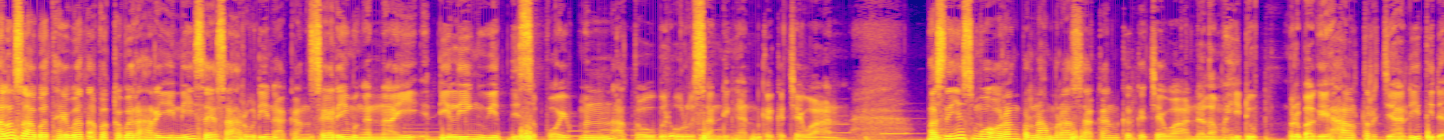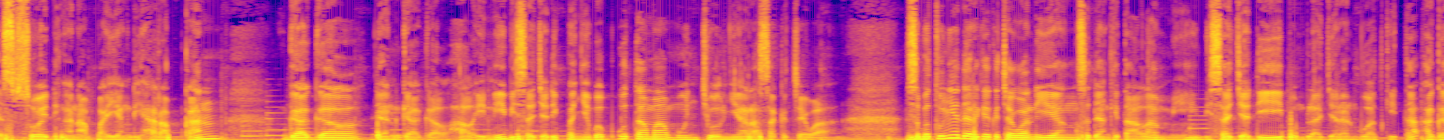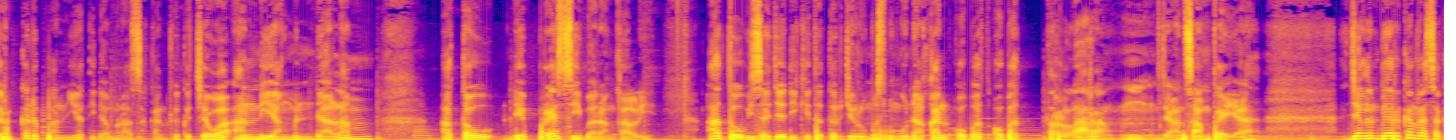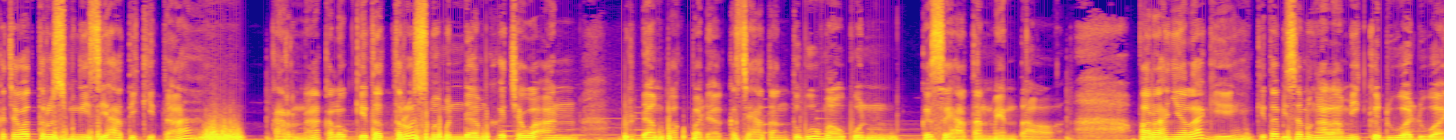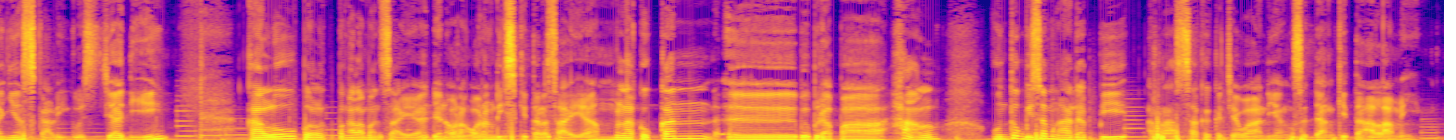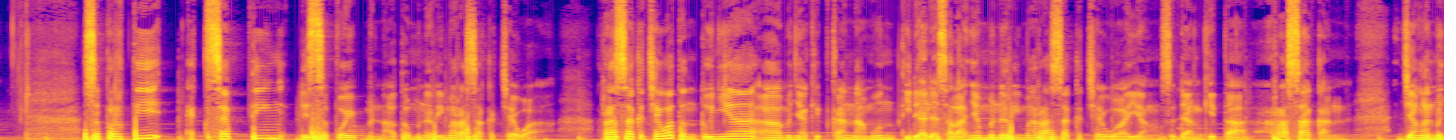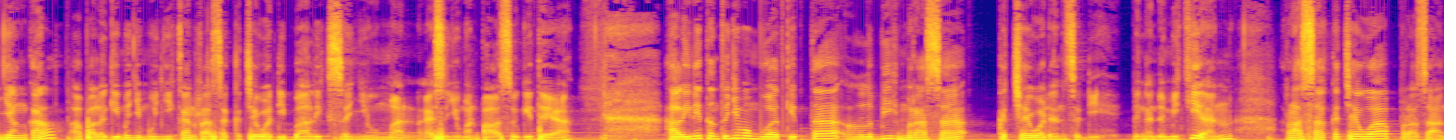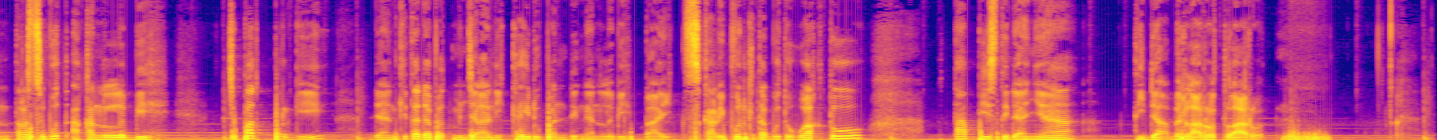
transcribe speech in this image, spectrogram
Halo sahabat hebat, apa kabar hari ini? Saya Sahrudin akan sharing mengenai dealing with disappointment atau berurusan dengan kekecewaan. Pastinya semua orang pernah merasakan kekecewaan dalam hidup. Berbagai hal terjadi tidak sesuai dengan apa yang diharapkan, gagal dan gagal. Hal ini bisa jadi penyebab utama munculnya rasa kecewa. Sebetulnya dari kekecewaan yang sedang kita alami bisa jadi pembelajaran buat kita agar ke depannya tidak merasakan kekecewaan yang mendalam atau depresi barangkali. Atau bisa jadi kita terjerumus menggunakan obat-obat terlarang. Hmm, jangan sampai ya. Jangan biarkan rasa kecewa terus mengisi hati kita karena kalau kita terus memendam kekecewaan berdampak pada kesehatan tubuh maupun kesehatan mental. Parahnya lagi, kita bisa mengalami kedua-duanya sekaligus. Jadi, kalau pengalaman saya dan orang-orang di sekitar saya melakukan eh, beberapa hal untuk bisa menghadapi rasa kekecewaan yang sedang kita alami. Seperti accepting disappointment atau menerima rasa kecewa. Rasa kecewa tentunya uh, menyakitkan, namun tidak ada salahnya menerima rasa kecewa yang sedang kita rasakan. Jangan menyangkal, apalagi menyembunyikan rasa kecewa di balik senyuman, kayak senyuman palsu gitu ya. Hal ini tentunya membuat kita lebih merasa kecewa dan sedih. Dengan demikian, rasa kecewa, perasaan tersebut akan lebih cepat pergi dan kita dapat menjalani kehidupan dengan lebih baik sekalipun kita butuh waktu tapi setidaknya tidak berlarut-larut.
